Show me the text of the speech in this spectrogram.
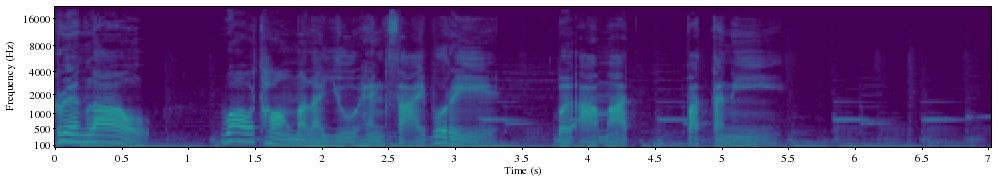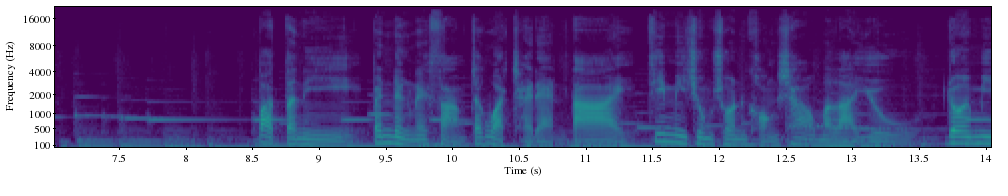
เรื่องเล่า ว่าวทองมาลายูแห่งสายบุรี เบอร์อามัดปัตตานี ปัตตานีเป็นหนึ่งใน3จังหวัดชายแดนใต้ที่มีชุมชนของชาวมาลายู โดยมี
